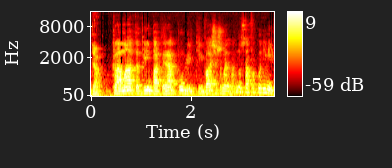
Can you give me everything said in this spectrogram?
Da. Clamată prin parteneriat public-privat și așa mai departe. Nu s-a făcut nimic.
